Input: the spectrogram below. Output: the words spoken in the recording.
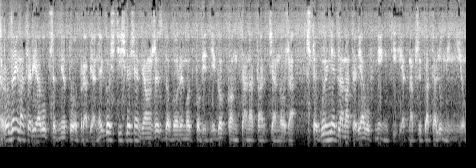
Rodzaj materiału przedmiotu obrabianego ściśle się wiąże z doborem odpowiedniego kąta natarcia noża, szczególnie dla materiałów miękkich, jak na przykład aluminium.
